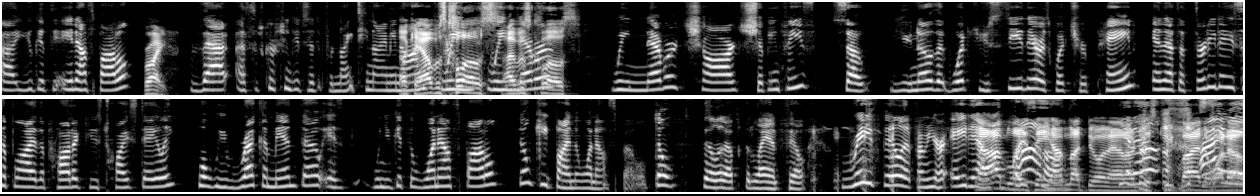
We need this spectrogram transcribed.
uh, you get the eight ounce bottle, right. that a subscription gets it for nineteen ninety nine. Okay, I was close. I was close. We never charge shipping fees, so you know that what you see there is what you're paying, and that's a 30 day supply of the product used twice daily. What we recommend though is when you get the one ounce bottle, don't keep buying the one ounce bottle. Don't fill it up the landfill. Refill it from your eight ounce. Yeah, ounce. I'm lazy. bottle. I'm not doing that. You I just know? keep buying the I one ounce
